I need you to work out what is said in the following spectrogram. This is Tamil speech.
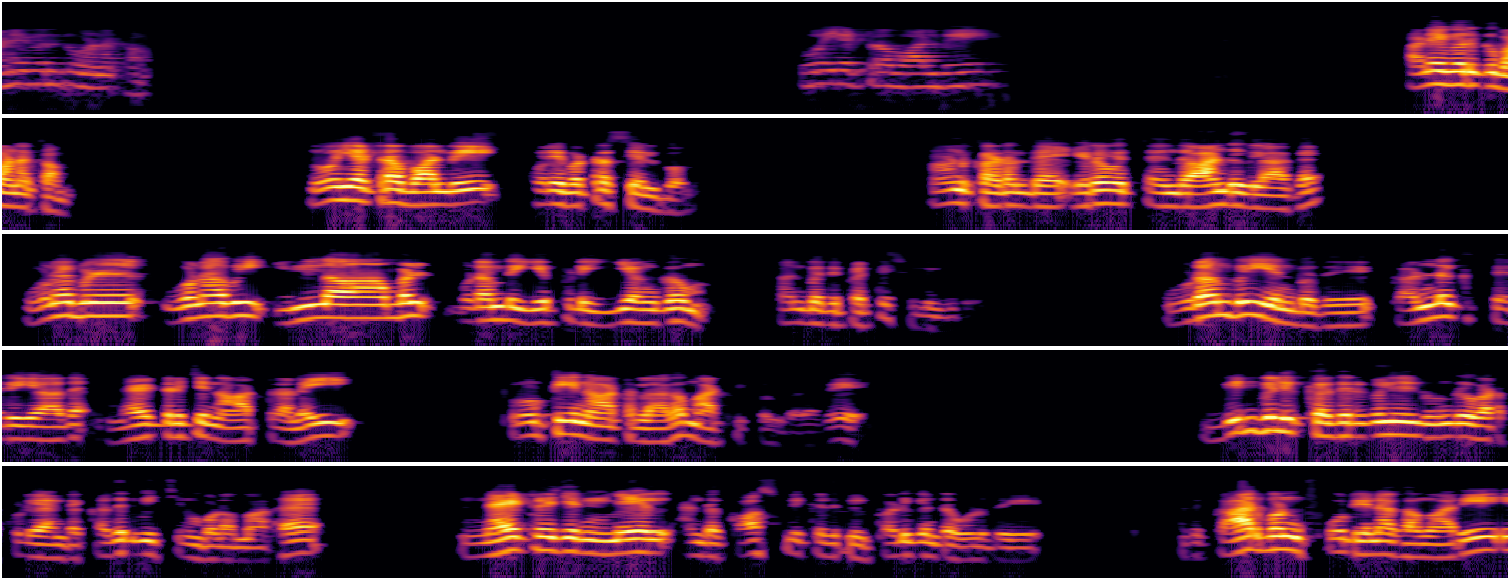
அனைவருக்கும் வணக்கம். நோயற்ற வாழ்வே. அனைவருக்கும் வணக்கம். நோயற்ற வாழ்வே குறைவற்ற செல்வம். நான் கடந்த இருபத்தைந்து ஆண்டுகளாக உணவில் உணவு இல்லாமல் உடம்பு எப்படி இயங்கும் என்பதை பற்றி சொல்லுகிறேன். உடம்பு என்பது கண்ணுக்கு தெரியாத நைட்ரஜன் ஆற்றலை புரோட்டீன் ஆற்றலாக மாற்றிக்கொள்கிறது. விண்வெளி கதிர்களில் இருந்து வரக்கூடிய அந்த கதிர்வீச்சின் மூலமாக நைட்ரஜன் மேல் அந்த காஸ்மிக் கதிர்கள் படுகின்ற பொழுது அது கார்பன் ஃபோர்டீனாக மாறி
